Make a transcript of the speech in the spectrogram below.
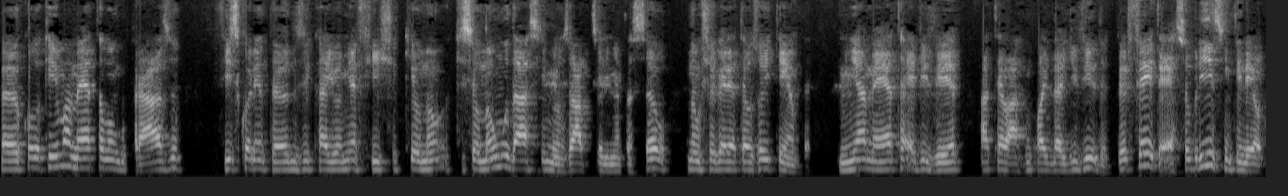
Eu coloquei uma meta a longo prazo, fiz 40 anos e caiu a minha ficha que, eu não, que se eu não mudasse meus hábitos de alimentação, não chegaria até os 80. Minha meta é viver até lá com qualidade de vida. Perfeito, é sobre isso, entendeu?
